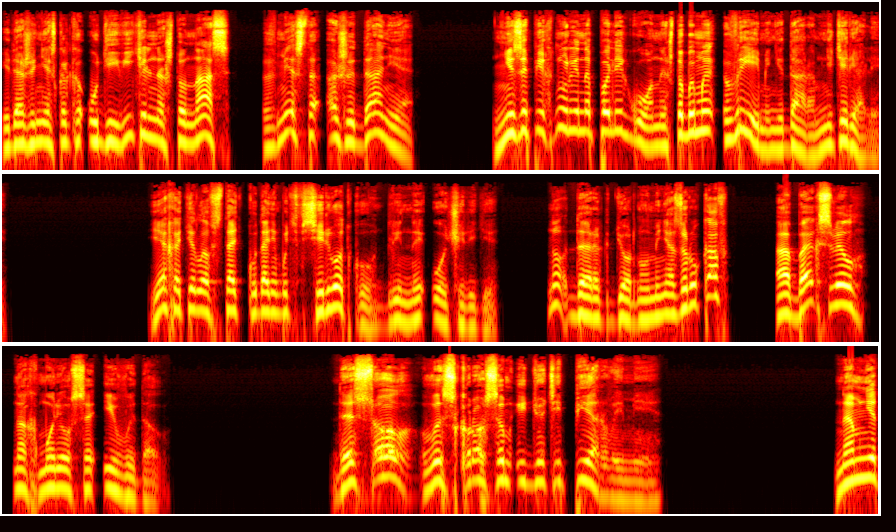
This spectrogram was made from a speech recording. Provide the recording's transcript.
И даже несколько удивительно, что нас вместо ожидания не запихнули на полигоны, чтобы мы времени даром не теряли. Я хотела встать куда-нибудь в середку длинной очереди, но Дерек дернул меня за рукав, а Бэксвилл нахмурился и выдал. Десол, вы с Кроссом идете первыми. На мне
